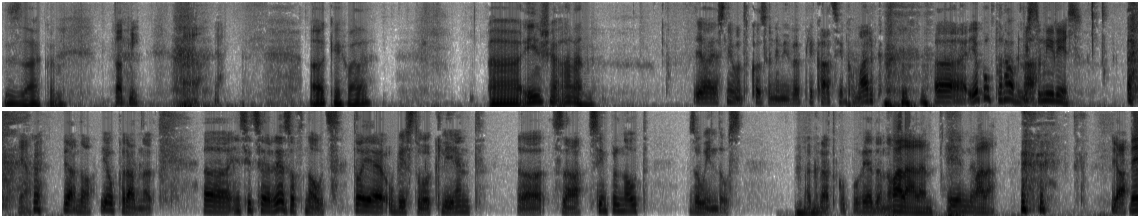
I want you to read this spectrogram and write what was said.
Zakon. tot mi. Uh, ja. Ok, hvala. Uh, in še Alan. Ja, jaz nimam tako zanimive aplikacije kot Mark. Uh, je pa V uporabna. bistvu ni res. Ja. Ja, no, je uporabna. Uh, in sicer Res of Notes, to je v bistvu klient uh, za Simple Note za Windows. Na kratko povedano. Hvala, Alan. In, Hvala. ja, Ne,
